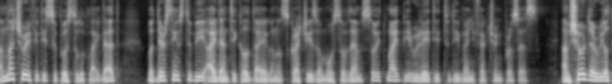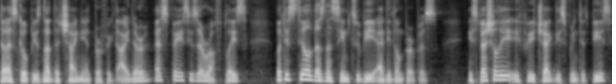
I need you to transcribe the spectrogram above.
I'm not sure if it is supposed to look like that, but there seems to be identical diagonal scratches on most of them, so it might be related to the manufacturing process. I'm sure the real telescope is not that shiny and perfect either, as space is a rough place, but it still does not seem to be added on purpose. Especially if we check this printed piece,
